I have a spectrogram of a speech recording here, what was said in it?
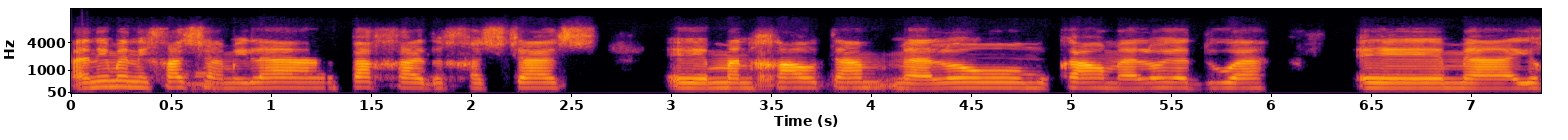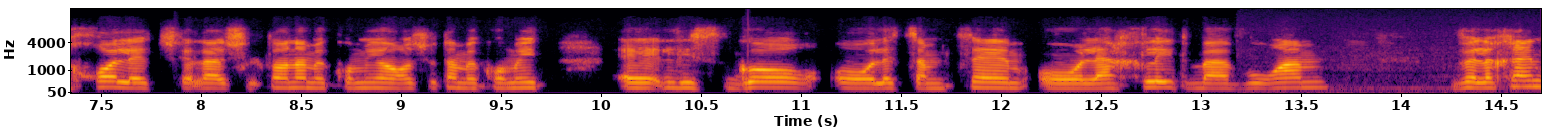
אני מניחה שהמילה פחד, חשש, אה, מנחה אותם מהלא מוכר, מהלא ידוע, אה, מהיכולת של השלטון המקומי או הרשות המקומית אה, לסגור או לצמצם או להחליט בעבורם. ולכן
